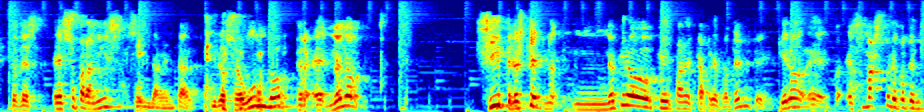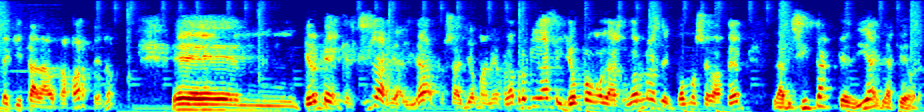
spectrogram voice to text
Entonces, eso para mí es fundamental. Y lo segundo, eh, no, no, sí, pero es que no, quiero que parezca prepotente. Quiero, eh, es más prepotente quizá la otra parte, ¿no? Eh, quiero que, que es la realidad. O sea, yo manejo la propiedad y yo pongo las normas de cómo se va a hacer la visita, qué día y a qué hora.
